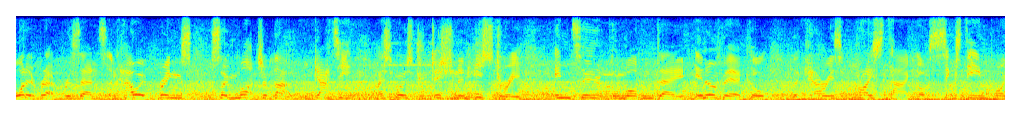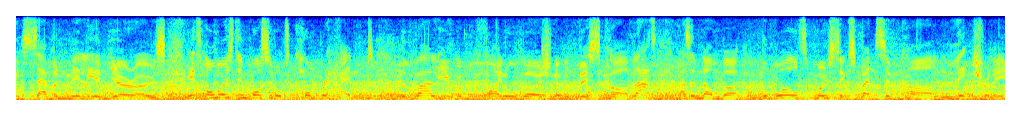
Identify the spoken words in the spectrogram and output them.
what it represents, and how it brings so much of that Bugatti, I suppose, tradition and history into the modern day in a vehicle that carries a price tag of 16.7 million euros. It's almost impossible to comprehend the value of the final version of this car. That, as a number, the world's most expensive car, literally.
